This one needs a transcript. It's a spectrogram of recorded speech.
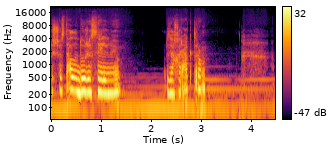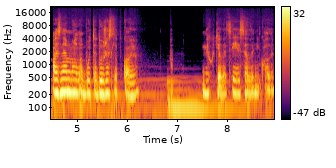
Що стала дуже сильною за характером, а з ним могла бути дуже слабкою. Не хотіла цієї сили ніколи.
